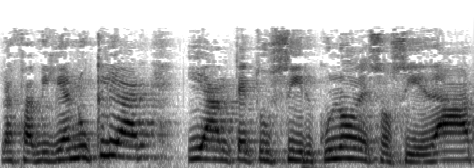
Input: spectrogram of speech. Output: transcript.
la familia nuclear y ante tu círculo de sociedad,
